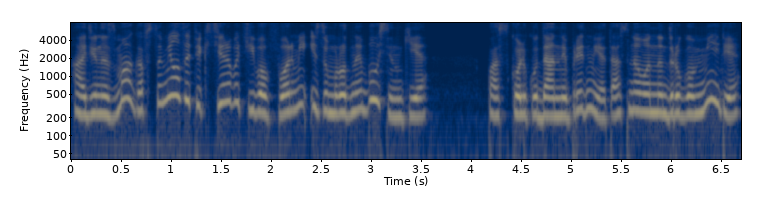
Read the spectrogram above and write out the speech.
Один из магов сумел зафиксировать его в форме изумрудной бусинки. Поскольку данный предмет основан на другом мире,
